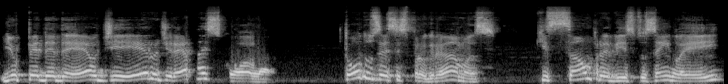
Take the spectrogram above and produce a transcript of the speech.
e o PDDE é o dinheiro direto na escola. Todos esses programas que são previstos em lei,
